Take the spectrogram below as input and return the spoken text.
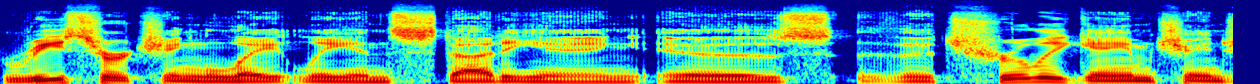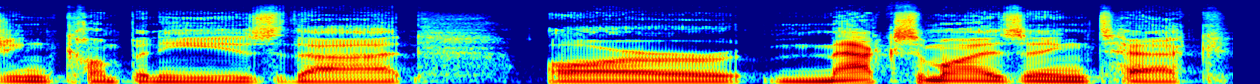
researching lately and studying is the truly game changing companies that are maximizing tech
